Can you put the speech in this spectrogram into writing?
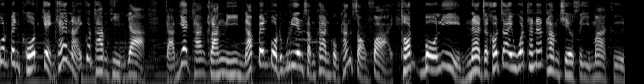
คนเป็นโค้ชเก่งแค่ไหนก็ทำทีมยาก การแยกทางครั้งนี้นับเป็นบทเรียนสำคัญของทั้งสองฝ่ายท็อดโบลี่น่าจะเข้าใจวัฒนธรรมเชลซีมากขึ้น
